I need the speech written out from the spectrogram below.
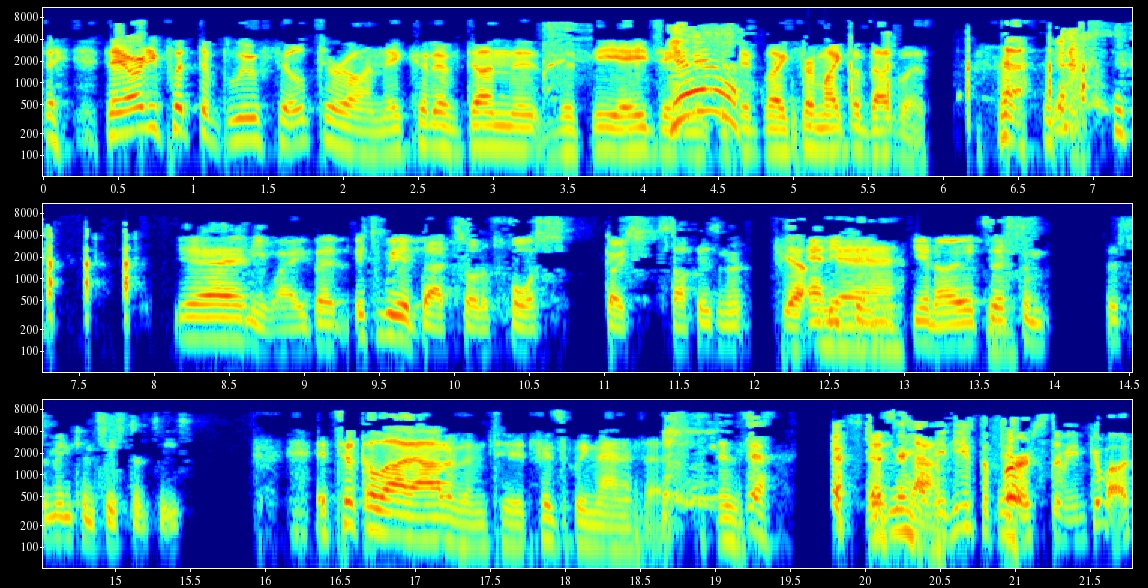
They, they already put the blue filter on. They could have done the, the de-aging Yeah. that they did, like for Michael Douglas. yeah. yeah, anyway, but it's weird that sort of force ghost stuff, isn't it? yeah. And he Yeah. can, you know, it's, there's mm. some, there's some inconsistencies. It took a lot out of him to physically manifest. It's- Yeah. it's I tough. mean, he's the first. I mean, come on.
